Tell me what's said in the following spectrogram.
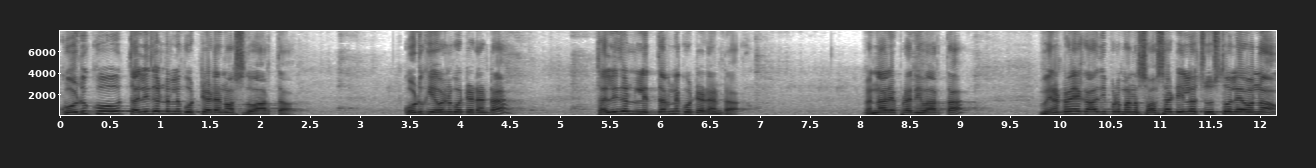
కొడుకు తల్లిదండ్రులను కొట్టాడని వస్తుంది వార్త. కొడుకు ఎవరిని కొట్టాడంట? తల్లిదండ్రులు ఇద్దరిని కొట్టాడంట. విన్నారు ఎప్పుడని వార్త? వినటమే కాదు ఇప్పుడు మన సొసైటీలో చూస్తూ ఉన్నాం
